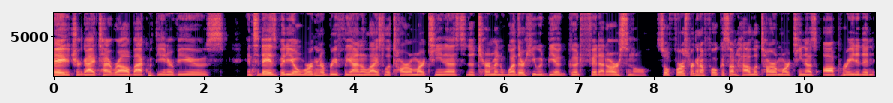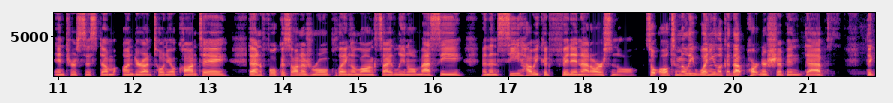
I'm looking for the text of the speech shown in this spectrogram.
Hey, it's your guy Tyrrell back with the InnerViews. In today's video, we're going to briefly analyze Lautaro Martinez to determine whether he would be a good fit at Arsenal. So first, we're going to focus on how Lautaro Martinez operated in Inter system under Antonio Conte, then focus on his role playing alongside Lionel Messi, and then see how he could fit in at Arsenal. So ultimately, when you look at that partnership in depth, the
